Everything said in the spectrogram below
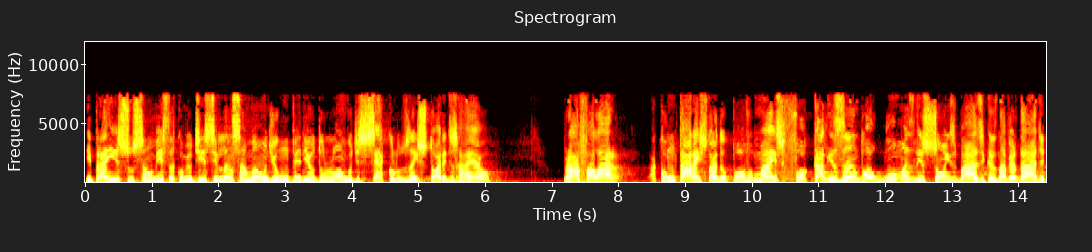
E para isso, o salmista, como eu disse, lança a mão de um período longo, de séculos, da história de Israel, para falar, contar a história do povo, mas focalizando algumas lições básicas. Na verdade,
